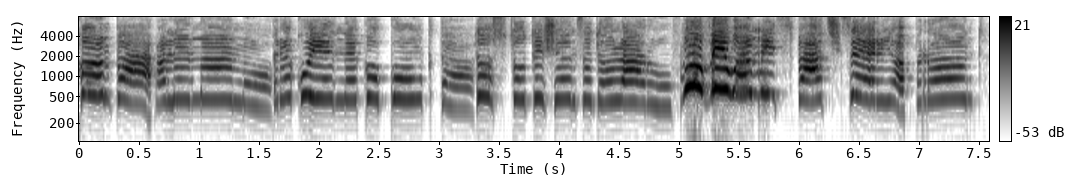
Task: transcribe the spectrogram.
kompa! Jednego punkta. To 100 tysięcy dolarów. Mówiłam idź spać! Serio, prąd?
